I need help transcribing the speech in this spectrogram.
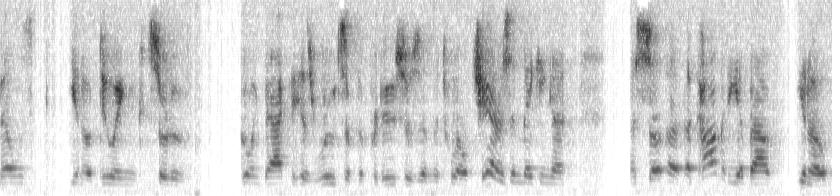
Mel was, you know, doing sort of going back to his roots of the producers and the Twelve Chairs and making a, a, a comedy about you know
